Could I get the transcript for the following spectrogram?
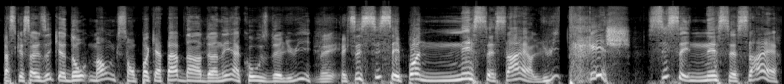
Parce que ça veut dire qu'il y a d'autres mondes qui sont pas capables d'en donner à cause de lui. Mais... Fait que, si c'est pas nécessaire, lui triche. Si c'est nécessaire,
